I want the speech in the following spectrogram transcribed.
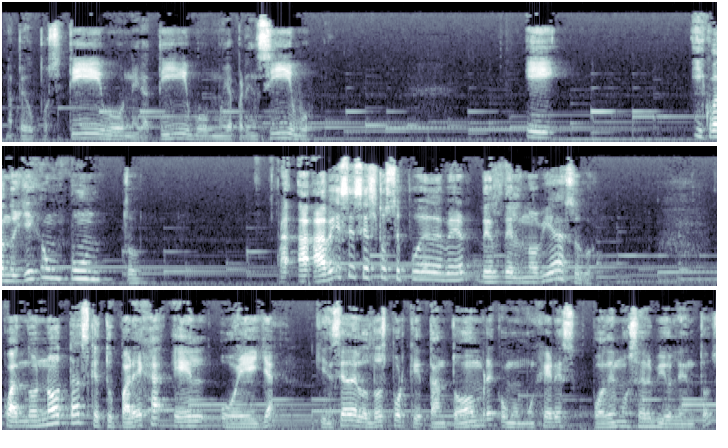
Un apego positivo, negativo, muy aprensivo. Y, y cuando llega un punto, a, a veces esto se puede ver desde el noviazgo. Cuando notas que tu pareja, él o ella, quien sea de los dos, porque tanto hombre como mujeres podemos ser violentos.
